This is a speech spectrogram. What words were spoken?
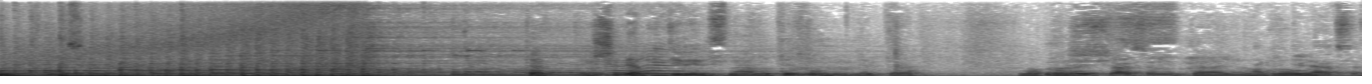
них классно. Так, решили, определились на вот этом. Это Ну, лапоры, сейчас они ставим, гроб. определяться,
